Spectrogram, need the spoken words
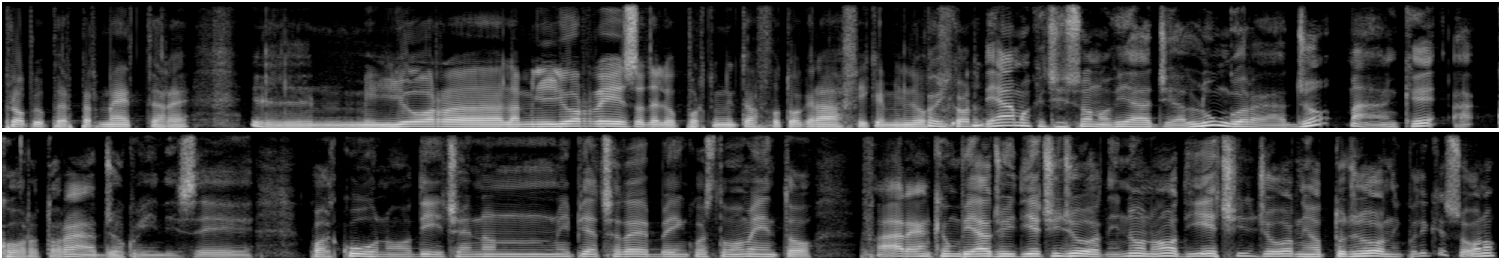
proprio per permettere miglior, la miglior resa delle opportunità fotografiche. Miglior... Ricordiamo che ci sono viaggi a lungo raggio, ma anche a corto raggio, quindi se qualcuno dice non mi piacerebbe in questo momento fare anche un viaggio di 10 giorni, non ho 10 giorni, 8 giorni, quelli che sono,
